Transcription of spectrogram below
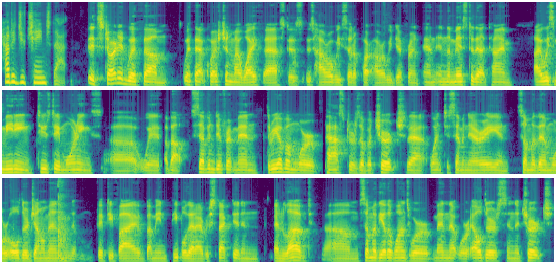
how did you change that? It started with um, with that question my wife asked is is how are we set apart? How are we different? And in the midst of that time, I was meeting Tuesday mornings uh, with about seven different men. Three of them were pastors of a church that went to seminary, and some of them were older gentlemen, 55. I mean, people that I respected and, and loved. Um, some of the other ones were men that were elders in the church.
